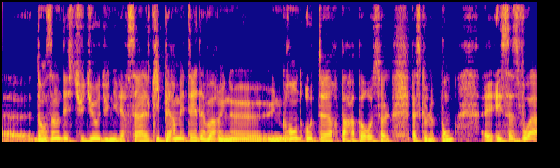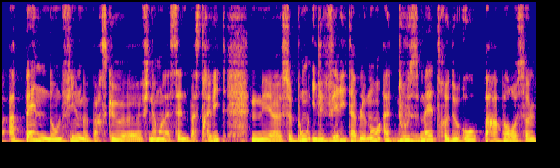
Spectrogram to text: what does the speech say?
euh dans un des studios d'Universal qui permettait d'avoir une une grande hauteur par rapport au sol, parce que le pont et, et ça se voit à peine dans le film parce que euh, finalement la scène passe très vite, mais ce pont, il est véritablement à 12 mètres de haut par rapport au sol.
